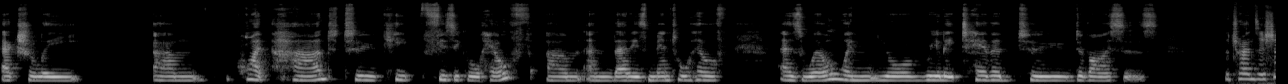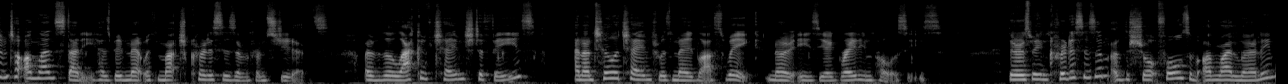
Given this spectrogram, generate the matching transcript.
actually um, quite hard to keep physical health, um, and that is mental health as well when you're really tethered to devices. The transition to online study has been met with much criticism from students over the lack of change to fees, and until a change was made last week, no easier grading policies. There has been criticism of the shortfalls of online learning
